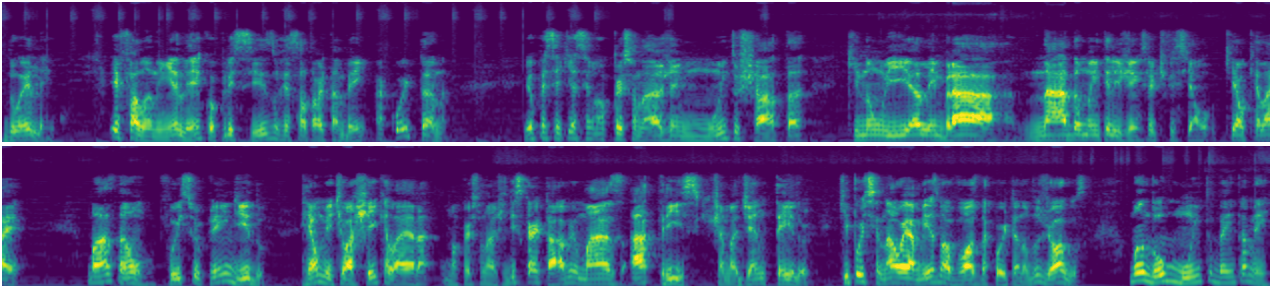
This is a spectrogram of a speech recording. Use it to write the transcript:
do elenco. E falando em elenco, eu preciso ressaltar também a Cortana. Eu pensei que ia ser uma personagem muito chata, que não ia lembrar nada uma inteligência artificial, que é o que ela é. Mas não, fui surpreendido. Realmente eu achei que ela era uma personagem descartável, mas a atriz, que chama Jen Taylor, que por sinal é a mesma voz da Cortana dos jogos, mandou muito bem também.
